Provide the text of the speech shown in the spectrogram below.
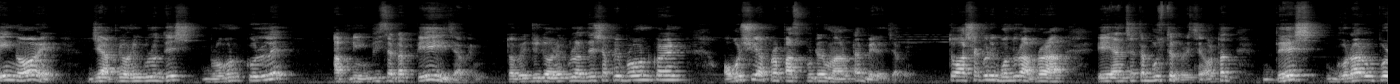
এই নয় যে আপনি অনেকগুলো দেশ ভ্রমণ করলে আপনি ভিসাটা পেয়েই যাবেন। তবে যদি অনেকগুলো দেশ আপনি ভ্রমণ করেন, অবশ্যই আপনার পাসপোর্টের মানটা বেড়ে যাবে। তো আশা করি বন্ধুরা আপনারা এই অ্যান্সারটা বুঝতে পেরেছেন। অর্থাৎ দেশ ঘোরার উপর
